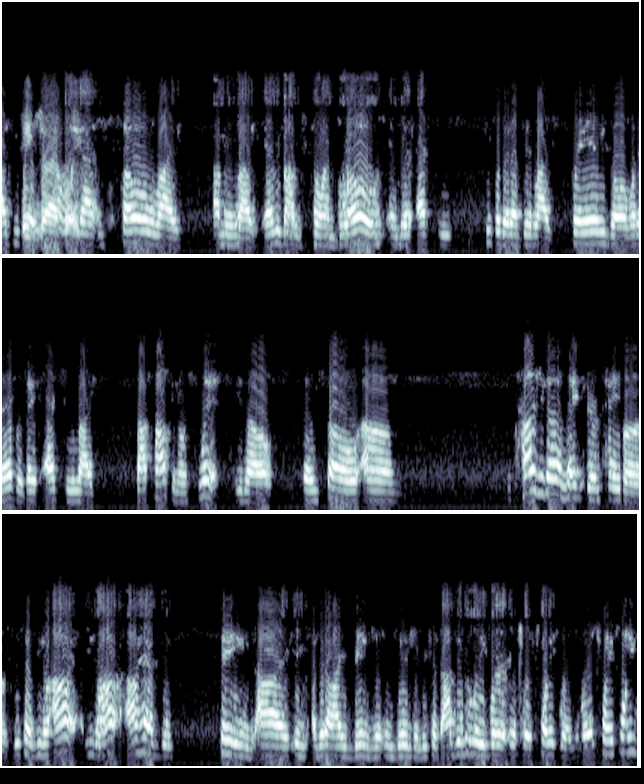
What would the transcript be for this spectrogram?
as you said, exactly. it's gotten so like I mean, like everybody's throwing blows, and they're actually people that have been like friends or whatever. They actually like stop talking or split, you know. And so, um, how are you gonna make your paper? Because you know, I you know I, I have this thing I that I envision, envision because I do believe we're in we're 20 we're in 2021,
